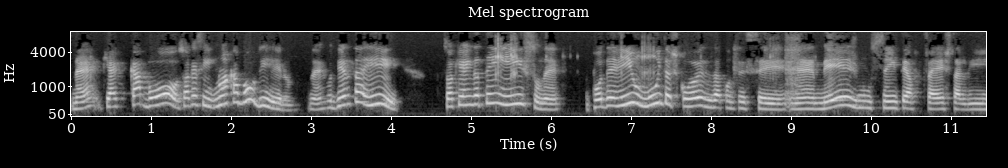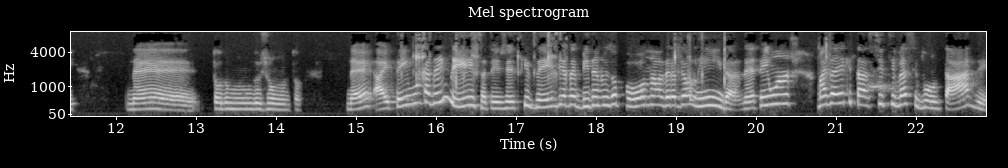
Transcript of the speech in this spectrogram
né? Que acabou, só que assim, não acabou o dinheiro, né? O dinheiro está aí, só que ainda tem isso, né? Poderiam muitas coisas acontecer, né? Mesmo sem ter a festa ali, né? Todo mundo junto né? Aí tem uma cadeia imensa, tem gente que vende a bebida no isopor na ladeira de Olinda, né? Tem uma, mas aí é que tá, se tivesse vontade,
